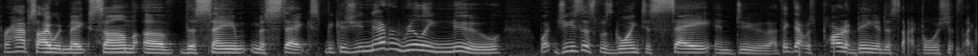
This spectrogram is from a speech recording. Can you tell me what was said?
perhaps I would make some of the same mistakes because you never really knew what Jesus was going to say and do. I think that was part of being a disciple, was just like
